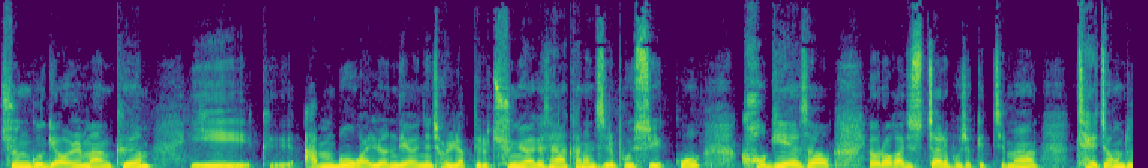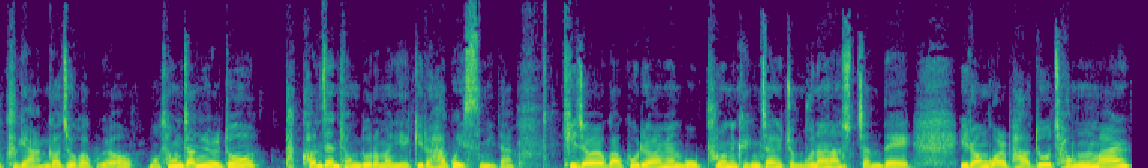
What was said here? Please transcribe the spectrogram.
중국이 얼만큼 이 그 안보 관련되어 있는 전략들을 중요하게 생각하는지를 볼 수 있고 거기에서 여러 가지 숫자를 보셨겠지만 재정도 크게 안 가져가고요. 뭐 성장률도 딱 컨센 정도로만 얘기를 하고 있습니다. 기저효과 고려하면 뭐 5%는 굉장히 좀 무난한 숫자인데 이런 걸 봐도 정말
